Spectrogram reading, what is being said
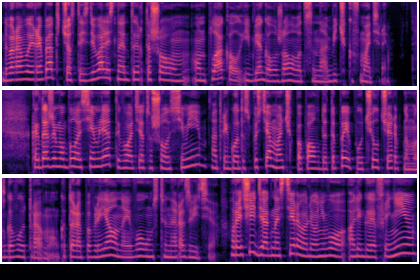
Дворовые ребята часто издевались над Иртышовым, он плакал и бегал жаловаться на обидчиков матери – когда же ему было 7 лет, его отец ушел из семьи, а три года спустя мальчик попал в ДТП и получил черепно-мозговую травму, которая повлияла на его умственное развитие. Врачи диагностировали у него олигофрению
